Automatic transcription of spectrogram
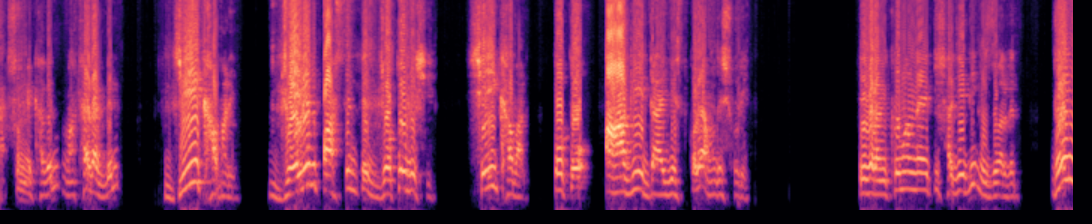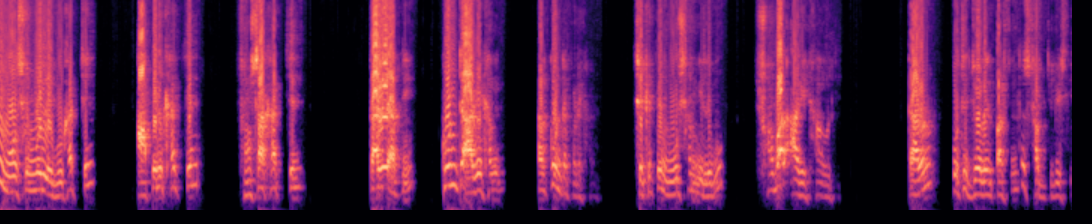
একসঙ্গে খাবেন, মাথায় রাখবেন, যে খাবারে জলের পার্সেন্টেজ যত বেশি, সেই খাবার তত আগে ডাইজেস্ট করে আমাদের শরীর। এবার আমি ক্রমান্বয়ে একটু সাজিয়ে দিই, বুঝতে পারবেন? ধরেন মৌসুম্বি লেবু খাচ্ছেন, আপেল খাচ্ছেন শশা খাচ্ছেন, তাহলে আপনি কোনটা আগে খাবেন আর কোনটা পরে খাবেন? সেক্ষেত্রে মৌসুম্বি লেবু সবার আগে খাওয়া উচিত। কারণ ওতে জলের পার্সেন্টেজ সবচেয়ে বেশি।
